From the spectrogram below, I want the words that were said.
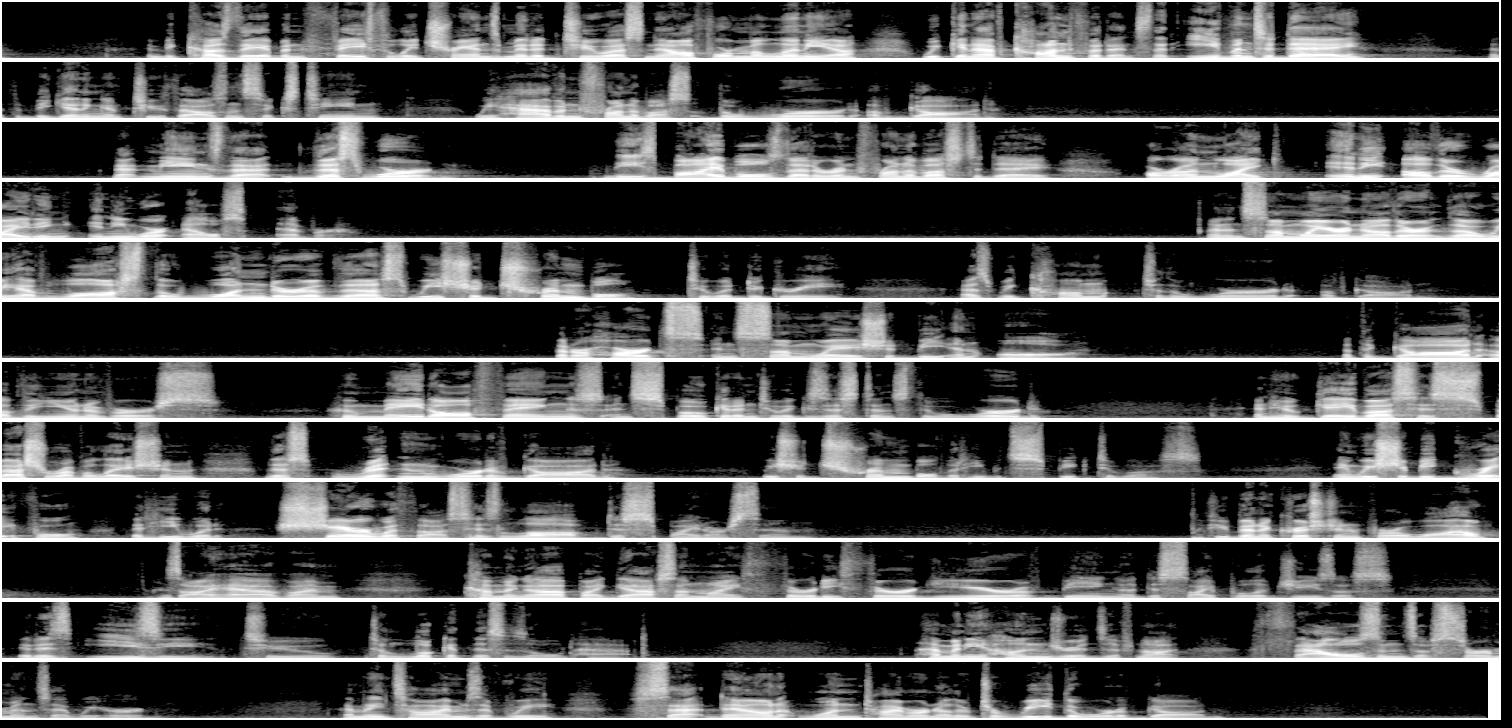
And because they have been faithfully transmitted to us now for millennia, we can have confidence that even today, at the beginning of 2016, we have in front of us the Word of God. That means that this Word, these Bibles that are in front of us today are unlike any other writing anywhere else ever. And in some way or another, though we have lost the wonder of this, we should tremble to a degree as we come to the Word of God. That our hearts, in some way, should be in awe that the God of the universe who made all things and spoke it into existence through a word, and who gave us his special revelation, this written word of God, we should tremble that he would speak to us. And we should be grateful that he would share with us his love despite our sin. If you've been a Christian for a while, as I have, I'm coming up, I guess, on my 33rd year of being a disciple of Jesus it is easy to, to look at this as old hat. How many hundreds, if not thousands, of sermons have we heard? How many times have we sat down at one time or another to read the Word of God?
